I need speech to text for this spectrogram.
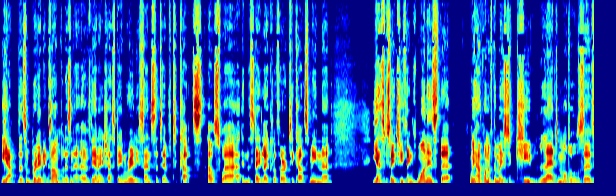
Yeah, that's a brilliant example, isn't it, of the NHS being really sensitive to cuts elsewhere in the state local authority cuts mean that, yes, so two things. One is that we have one of the most acute led models of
